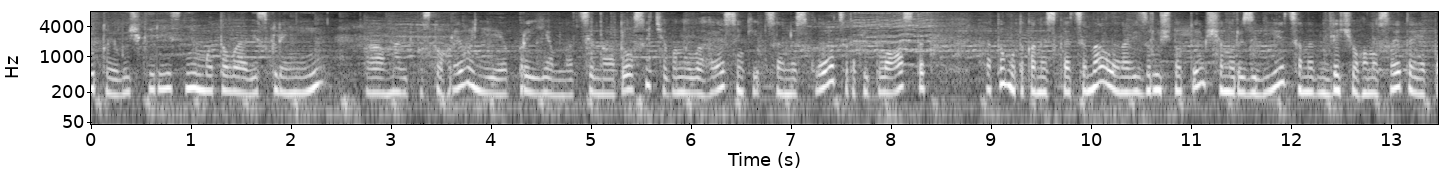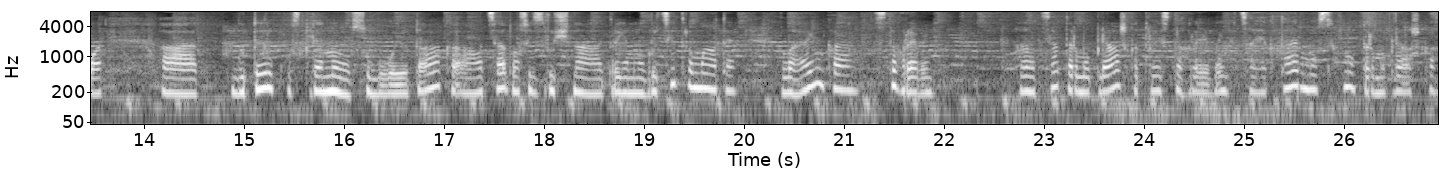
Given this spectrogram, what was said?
бутилочки різні, металеві скляні. Навіть по 100 гривень є приємна ціна досить. Вони легесенькі, це не скло, це такий пластик. А тому така низька ціна, але навіть зручно тим, що не розіб'ється, не для чого носити, як бутилку скляну з собою. Так? А оця досить зручна, приємно в руці тримати, легенька, 100 гривень. А ця термопляшка 300 гривень. Це як термос, ну термопляшка.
